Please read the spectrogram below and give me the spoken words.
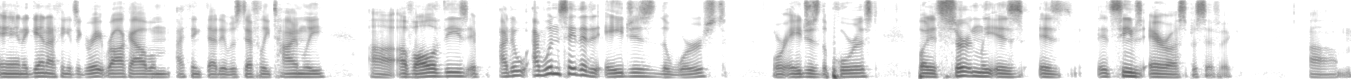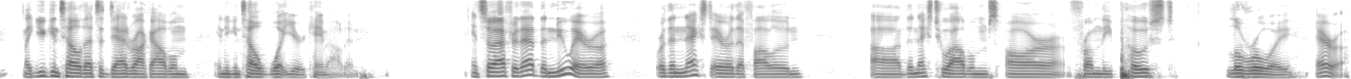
And again, I think it's a great rock album. I think that it was definitely timely. Uh, of all of these, it, I do I wouldn't say that it ages the worst or ages the poorest, but it certainly is is it seems era specific. Um, like you can tell that's a dad rock album, and you can tell what year it came out in. And so after that, the new era, or the next era that followed, uh, the next two albums are from the post Leroy era,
